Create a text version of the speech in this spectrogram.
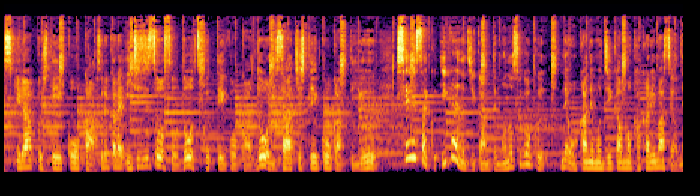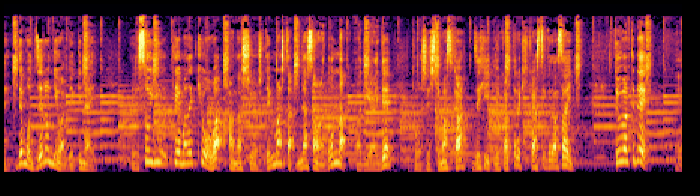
スキルアップしていこうか。それから一次ソースをどう作っていこうか。どうリサーチしていこうかっていう制作以外の時間ってものすごく、ね、お金も時間もかかりますよね。でもゼロにはできない。そういうテーマで今日は話をしてみました。皆さんはどんな割合で投資してますか？ぜひよかったら聞かせてください。というわけで、え、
